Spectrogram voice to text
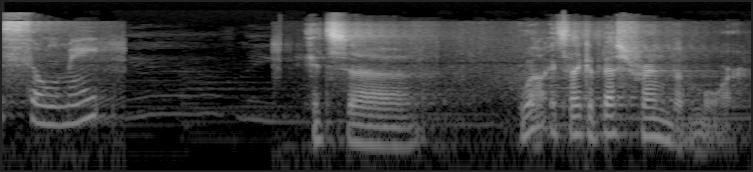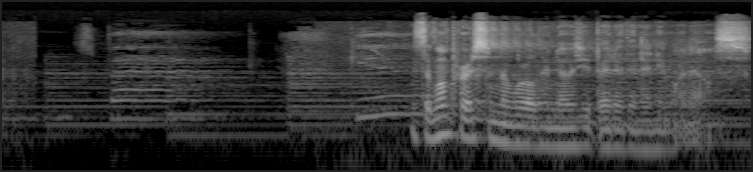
a soulmate? It's, uh, well, it's like a best friend, but more. It's the one person in the world who knows you better than anyone else.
